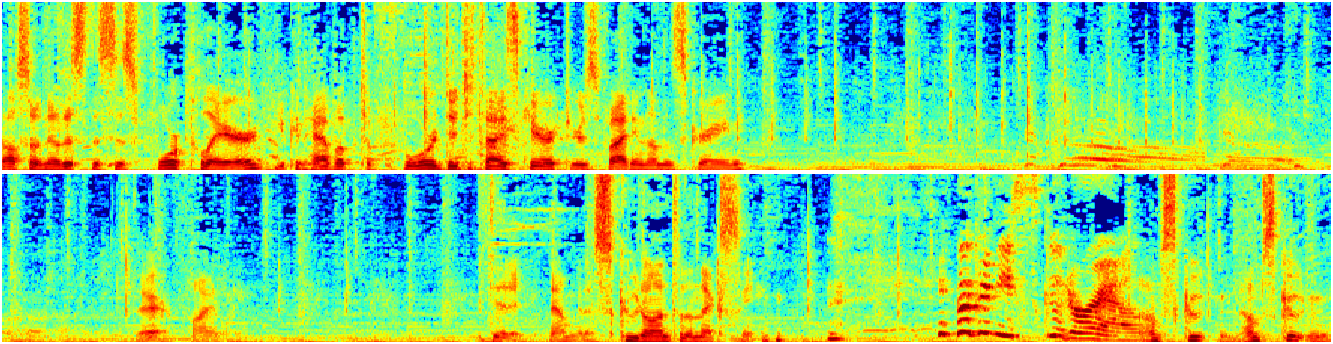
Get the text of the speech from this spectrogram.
Also notice this is four player. You can have up to four digitized characters fighting on the screen. There, finally. Did it. Now I'm gonna scoot on to the next scene. Look at you scoot around. I'm scooting. I'm scooting.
